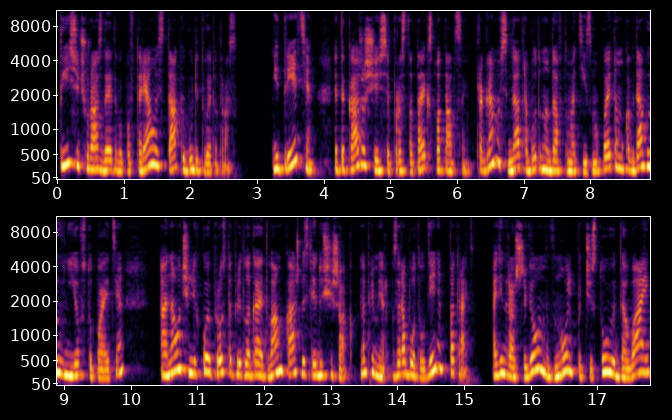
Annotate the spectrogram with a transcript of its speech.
тысячу раз до этого повторялось, так и будет в этот раз. И третье – это кажущаяся простота эксплуатации. Программа всегда отработана до автоматизма, поэтому, когда вы в нее вступаете, Она очень легко и просто предлагает вам каждый следующий шаг. Например, заработал денег, потрать. Один раз живем в ноль, подчастую, давай.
